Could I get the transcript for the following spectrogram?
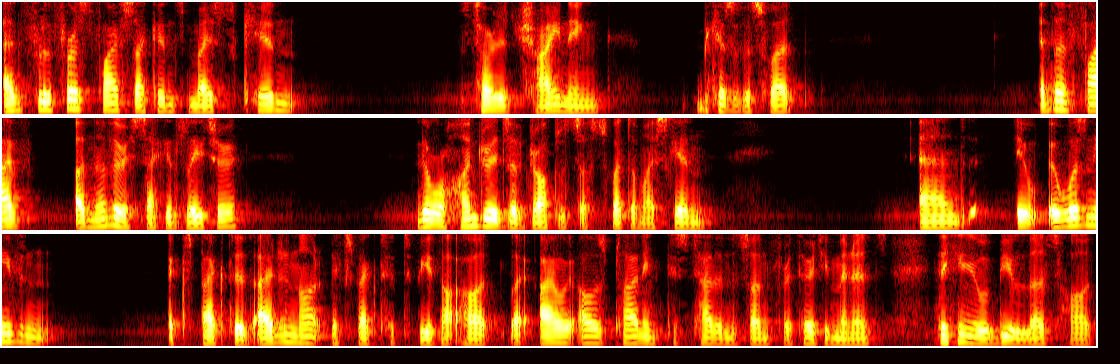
And for the first five seconds, my skin started shining because of the sweat. And then five another seconds later, there were hundreds of droplets of sweat on my skin. And it it wasn't even expected. I did not expect it to be that hot. Like I I was planning to stand in the sun for 30 minutes, thinking it would be less hot.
